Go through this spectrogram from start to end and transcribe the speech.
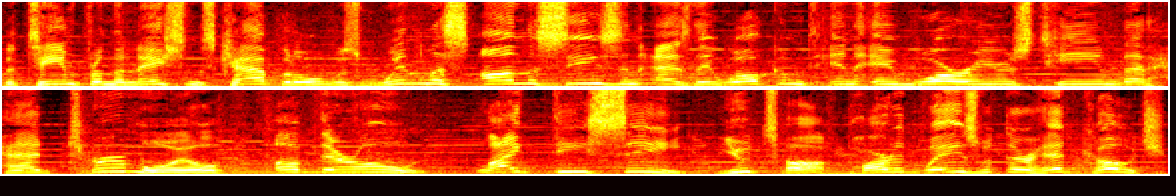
The team from the nation's capital was winless on the season as they welcomed in a Warriors team that had turmoil of their own. Like DC, Utah parted ways with their head coach,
